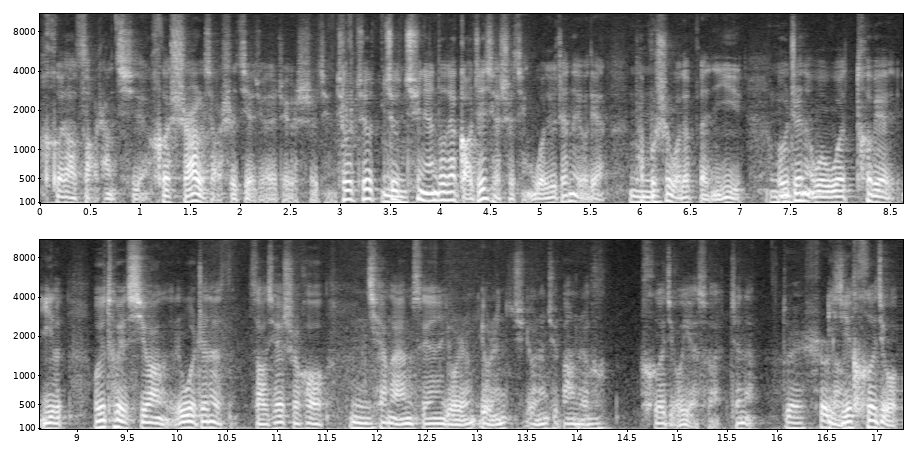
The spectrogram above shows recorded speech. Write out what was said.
喝到早上七点，喝十二个小时解决的这个事情，就就就去年都在搞这些事情，我就真的有点，它不是我的本意，我真的我我特别一，我就特别希望，如果真的早些时候签个 MCN，有人有人有人去帮着喝酒也算，真的，对是，以及喝酒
